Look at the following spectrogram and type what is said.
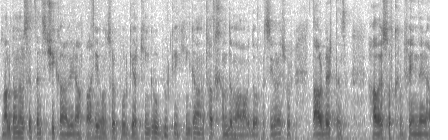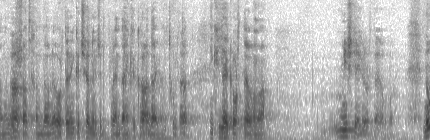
McDonald's-ը տենց չի կարող իրան պահի, ոնց որ Burger King-ը ու Burger King-ը անընդհատ խնդում է McDonald's-ի վրա, ինչ որ տարբեր տենց հավեսով կամփեյններ անում, որ շատ խնդալ է, որտեղ ինքը challenge brand է, ինքը կարա դա իրան թույլ տա։ Ինքը երկրորդ տեղում է։ Միշտ երկրորդ տեղում է։ Ну,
